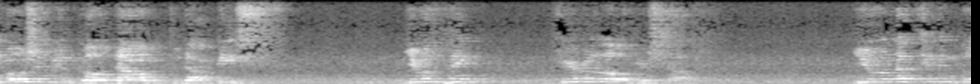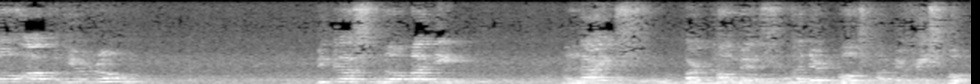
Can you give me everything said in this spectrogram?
emotion will go down to the abyss. You will think very low of yourself. You will not even go out of your room because nobody likes or comments on your post on your Facebook.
